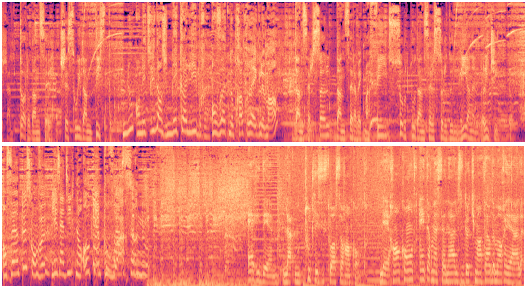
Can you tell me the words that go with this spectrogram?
J'adore danser. Je suis dentiste. Nous, on étudie dans une école libre. On vote nos propres règlements. Danser seul, danser avec ma fille, surtout danser sur du Lionel Richie. On fait un peu ce qu'on veut. Les adultes n'ont aucun pouvoir sur nous. RIDM, là où toutes les histoires se rencontrent. Les rencontres internationales du documentaire de Montréal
